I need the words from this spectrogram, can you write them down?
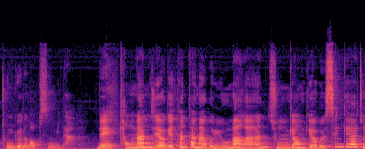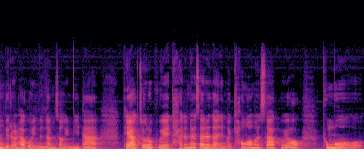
종교는 없습니다. 네, 경남 지역이 탄탄하고 유망한 중견 기업을 승계할 준비를 하고 있는 남성입니다. 대학 졸업 후에 다른 회사를 다니며 경험을 쌓았고요. 부모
